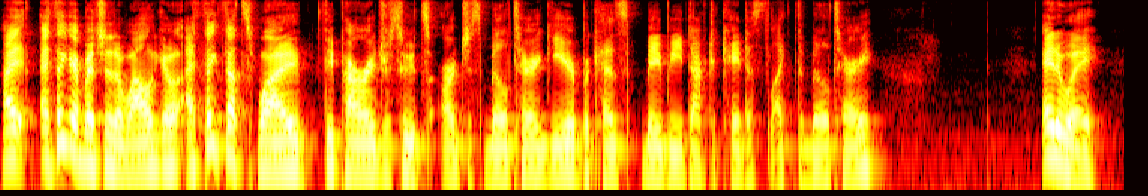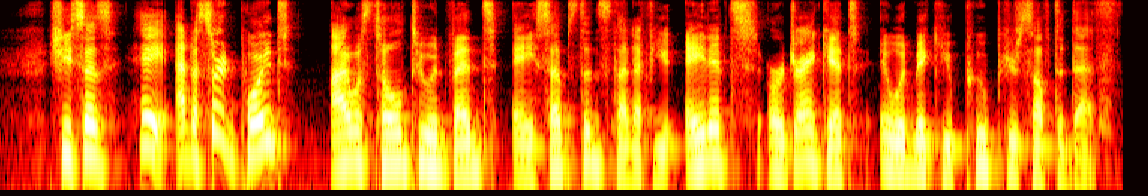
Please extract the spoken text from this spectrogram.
I, I think I mentioned a while ago. I think that's why the Power Ranger suits are just military gear because maybe Dr. K doesn't like the military. Anyway, she says, Hey, at a certain point, I was told to invent a substance that if you ate it or drank it, it would make you poop yourself to death.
